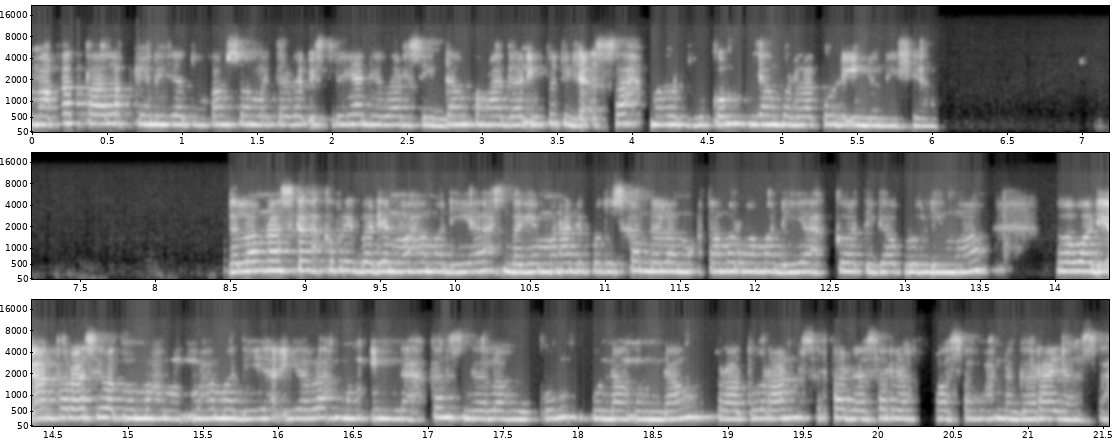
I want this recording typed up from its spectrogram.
maka talak yang dijatuhkan suami terhadap istrinya di luar sidang pengadilan itu tidak sah menurut hukum yang berlaku di Indonesia. Dalam naskah kepribadian Muhammadiyah, sebagaimana diputuskan dalam Muktamar Muhammadiyah ke-35, bahwa di antara sifat Muhammadiyah ialah mengindahkan segala hukum, undang-undang, peraturan, serta dasar dan falsafah negara yang sah.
